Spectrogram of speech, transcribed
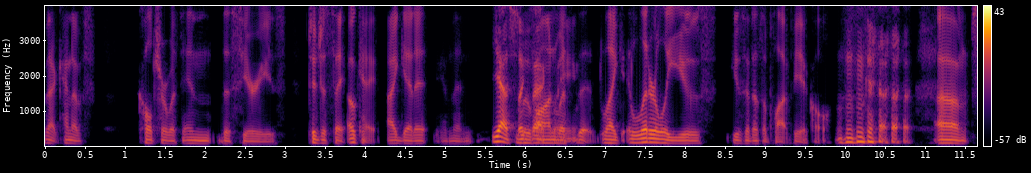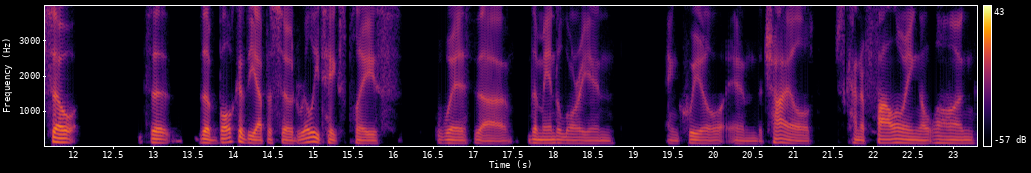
that kind of culture within the series to just say okay i get it and then yes move exactly on with the like literally use use it as a plot vehicle. Um so the the bulk of the episode really takes place with uh the mandalorian and queel and the child just kind of following along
